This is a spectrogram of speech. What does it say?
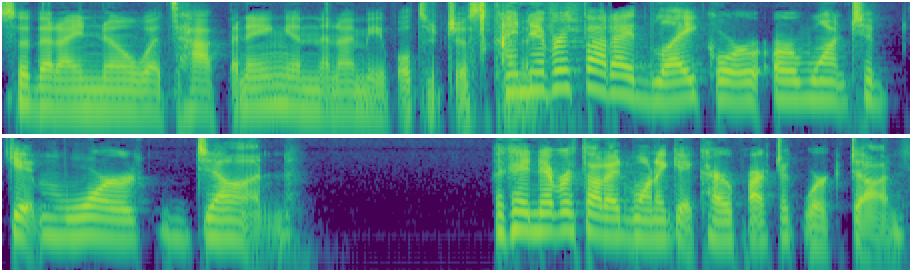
So that I know what's happening and then I'm able to just. I never of- thought I'd like or or want to get more done. Like I never thought I'd want to get chiropractic work done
